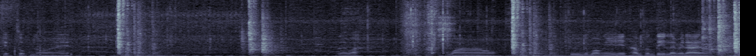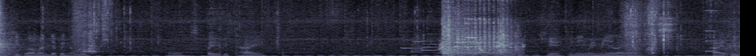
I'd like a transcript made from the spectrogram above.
เก็บศพหน่อย อะไรวะ ว้าวคือจะบอกงี้นี่ทำส้นตีนอะไรไม่ได้นะไม่คิดว่ามันจะเป็นอาวุธสเปรย์พริกไทย โอเค ที่นี่ไม่มีอะไรนะขายทิ้ง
